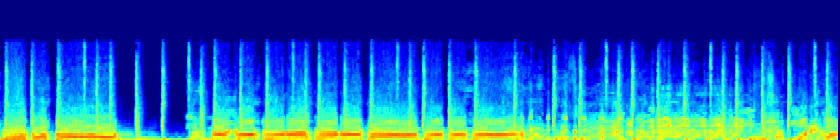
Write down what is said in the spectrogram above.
¡Que tú estás! Desastre. ¡Boricua!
